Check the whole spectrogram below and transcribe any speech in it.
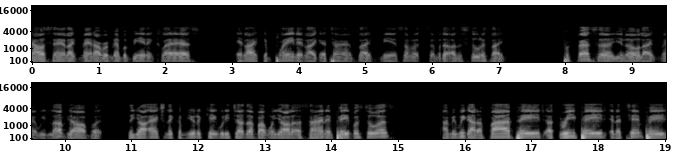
I was saying, like, man, I remember being in class and like complaining, like at times, like me and some of some of the other students, like, professor, you know, like, man, we love y'all, but do y'all actually communicate with each other about when y'all are assigning papers to us? I mean, we got a five page, a three page, and a ten page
